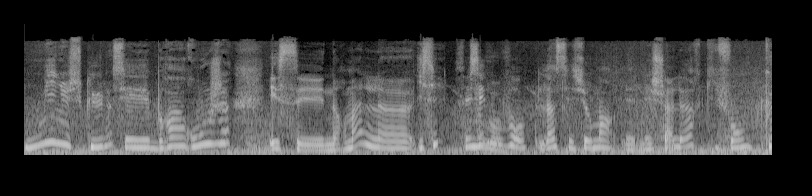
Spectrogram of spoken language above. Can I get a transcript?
minuscules, c'est brun-rouge. Et c'est normal euh, ici? C'est nouveau. nouveau. Là, c'est sûrement les, les chaleurs qui font que...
